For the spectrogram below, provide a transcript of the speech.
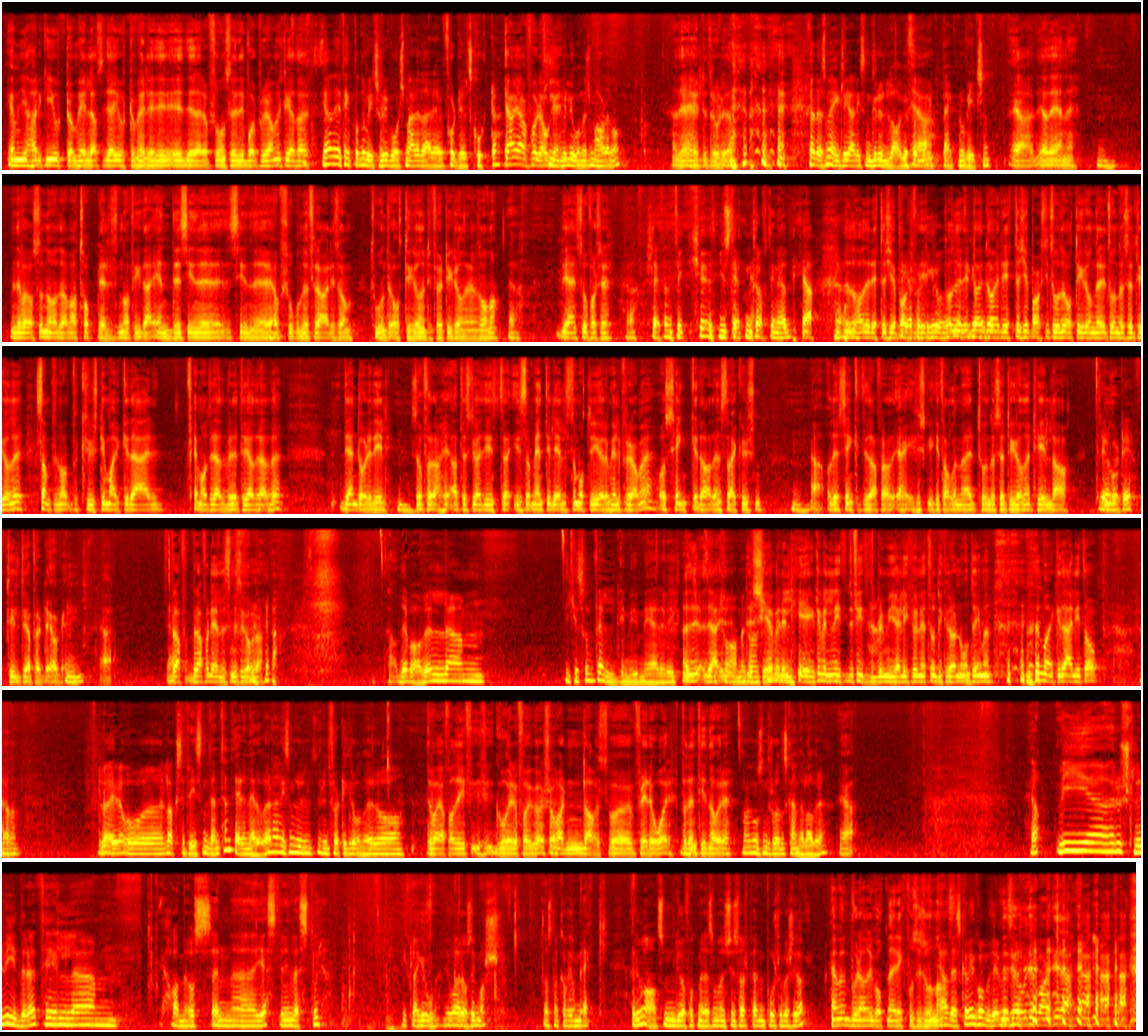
Ja, men de har ikke gjort om hele, altså de har gjort om hele det, det der opsjons- eller Reward-programmet. slik at det, Ja, jeg tenker på Norwegian Reward, som er det der fordelskortet. ja, ja, for, 10 millioner som har det nå. ja, det er helt utrolig, da. Det er det som egentlig er liksom grunnlaget for Ja. Bank Norwegian. Ja, ja det er enig i. Men det var også nå da var toppledelsen nå fikk da endre sine, sine opsjoner fra liksom 280 kroner til 40 kroner eller sånn. Ja. Det er en stor forskjell. Ja, sjefen fikk justert den kraftig ned. Ja, Du hadde rett til å kjøpe aksjer, til til 280 kroner eller 270 kroner, samtidig med at kursen i markedet er 35 eller 33. Det er en dårlig deal. Så for at det skulle være et instrument i ledelsen, måtte de gjøre om hele programmet og senke da den streikkursen. Mm. Ja, og det senket de da fra jeg husker ikke tallet, men 270 kroner til da 43. Til 43, ok. Ja. Bra, bra for ledelsen hvis det går bra. Ja, det var vel um, ikke så veldig mye mer vi Nei, Det, det, kan ta med, kanskje. det skjer veldig, egentlig veldig lite. Du fikk det til å bli mye likevel. Jeg trodde ikke det var noen ting, men, men markedet er litt opp. Ja da. Og lakseprisen den tenderer nedover. Det er liksom rundt, rundt 40 kroner. og Det var iallfall i går og forgår, så var den laveste på flere år på den tiden av året. det var noen som tror den skal enda lavere. Ja. Ja, Vi eh, rusler videre til um, Vi har med oss en eh, gjest, en investor. Nikolai Grove. Du var også i mars. Da snakka vi om REC. Er det noe annet som du har fått med deg som du syns var spennende på Oslo Børs i dag? ja, men Hvordan har det gått med rekkposisjonen Ja, hans? det skal vi komme til. Det skal vi komme tilbake til. Ja.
